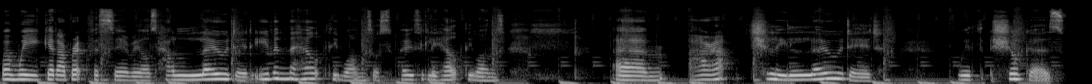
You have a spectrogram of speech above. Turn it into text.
when we get our breakfast cereals, how loaded, even the healthy ones or supposedly healthy ones, um, are actually loaded with sugars.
